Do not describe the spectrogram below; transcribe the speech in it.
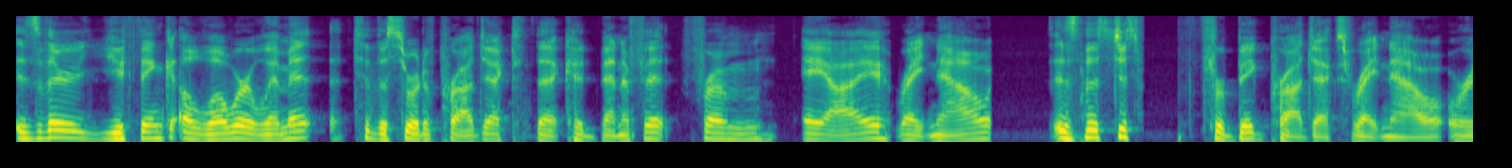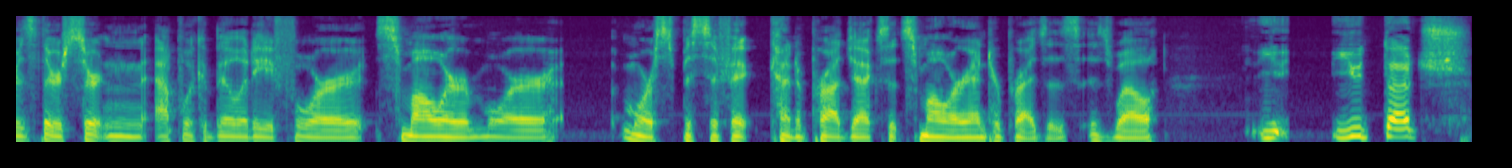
Is there, you think, a lower limit to the sort of project that could benefit from AI right now? Is this just for big projects right now, or is there certain applicability for smaller, more more specific kind of projects at smaller enterprises as well. You, you touch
